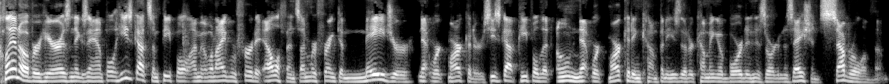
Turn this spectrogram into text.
Clint over here, as an example, he's got some people. I mean, when I refer to elephants, I'm referring to major network marketers. He's got people that own network marketing companies that are coming aboard in his organization, several of them.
